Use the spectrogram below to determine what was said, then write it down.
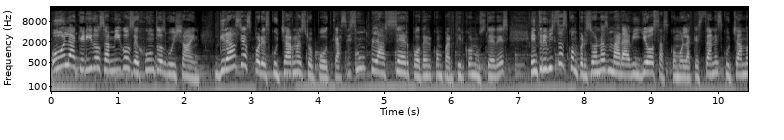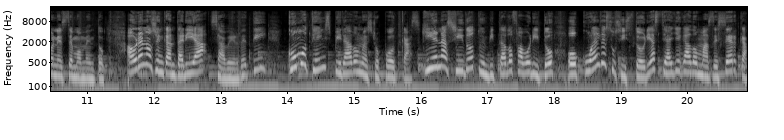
Hola queridos amigos de Juntos We Shine, gracias por escuchar nuestro podcast. Es un placer poder compartir con ustedes entrevistas con personas maravillosas como la que están escuchando en este momento. Ahora nos encantaría saber de ti, cómo te ha inspirado nuestro podcast, quién ha sido tu invitado favorito o cuál de sus historias te ha llegado más de cerca.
